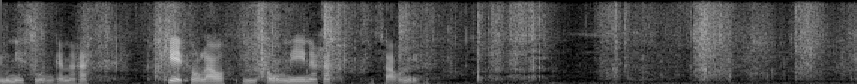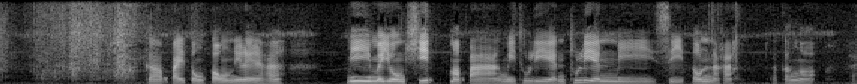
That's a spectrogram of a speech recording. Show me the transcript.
ดูในสวนกันนะคะ เขตของเราอยู่ตรงนี้นะคะ เสานี่ค่ะก็ไปตรงๆนี่เลยนะคะ มีมะยงชิดมะปาง มีทุเรียน ทุเรียนมีสี่ต้นนะคะ แล้วก็เงาะค่ะ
